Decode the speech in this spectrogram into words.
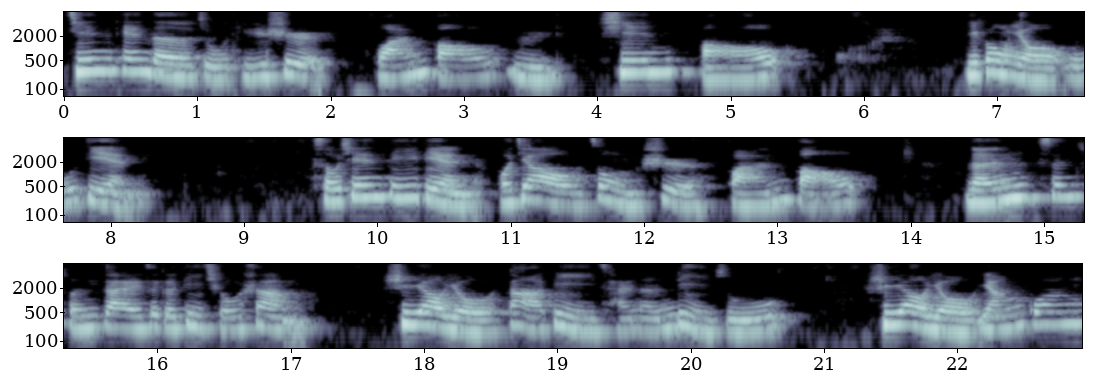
今天的主题是环保与心保，一共有五点。首先，第一点，佛教重视环保。人生存在这个地球上，需要有大地才能立足，需要有阳光、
